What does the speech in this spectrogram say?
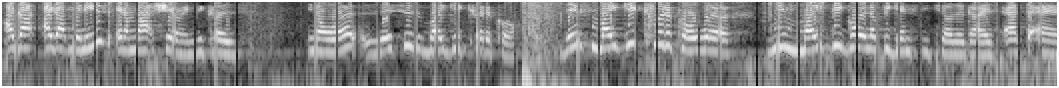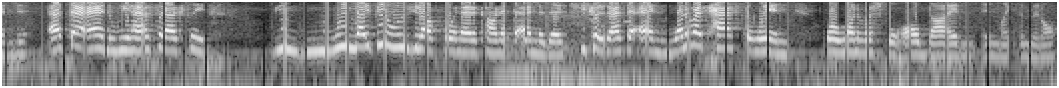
I got I got minis, and I'm not sharing because you know what? This is might get critical. This might get critical where we might be going up against each other, guys. At the end, at the end, we have to actually. We, we might be losing our Fortnite account at the end of this because at the end, one of us has to win, or one of us will all die in, in like the middle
